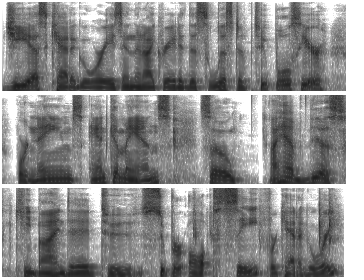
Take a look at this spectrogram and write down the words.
GS categories, and then I created this list of tuples here for names and commands. So I have this key binded to Super Alt C for category.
